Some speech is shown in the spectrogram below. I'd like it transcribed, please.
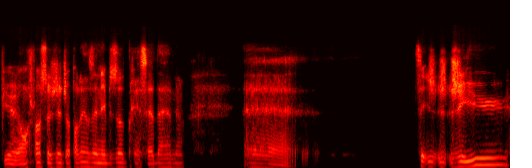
Puis euh, je pense que j'ai déjà parlé dans un épisode précédent. Là. Euh, j'ai eu.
